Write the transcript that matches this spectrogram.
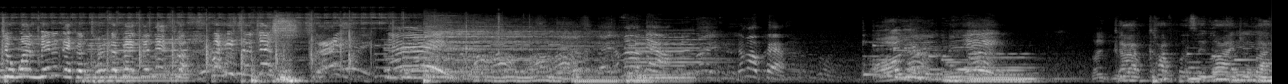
church in one minute, they can turn their back the next one. But he said, just stay. Hey! Come on now. Come on, Pastor. Oh, yeah. Hey! Thank you. God comforts Elijah by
